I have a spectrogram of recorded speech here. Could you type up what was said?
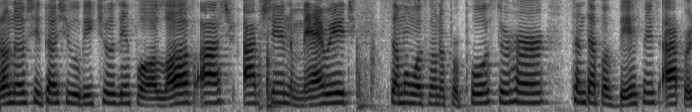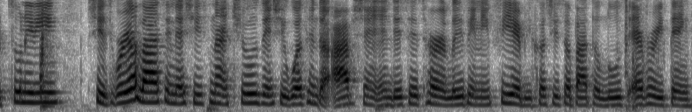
don't know if she thought she would be chosen for a love option, a marriage, someone was going to propose to her, some type of business opportunity. She's realizing that she's not chosen, she wasn't the option, and this is her living in fear because she's about to lose everything.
